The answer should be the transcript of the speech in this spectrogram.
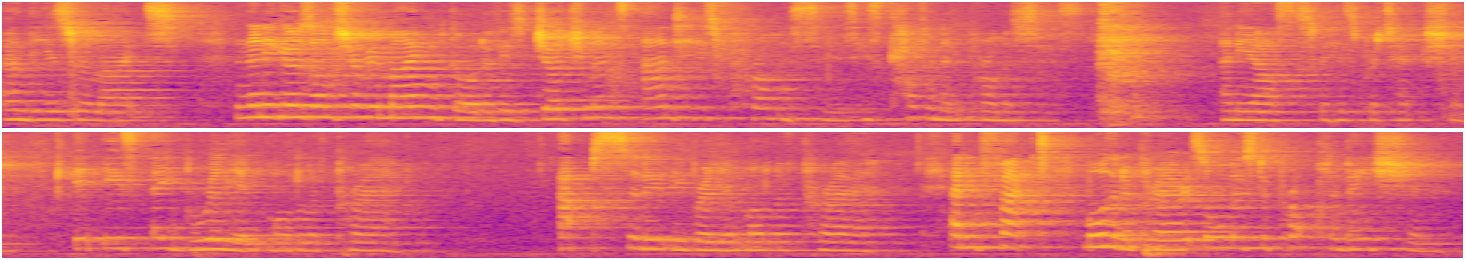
and the Israelites. And then he goes on to remind God of his judgments and his promises, his covenant promises. And he asks for his protection. It is a brilliant model of prayer. Absolutely brilliant model of prayer. And in fact, more than a prayer, it's almost a proclamation.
